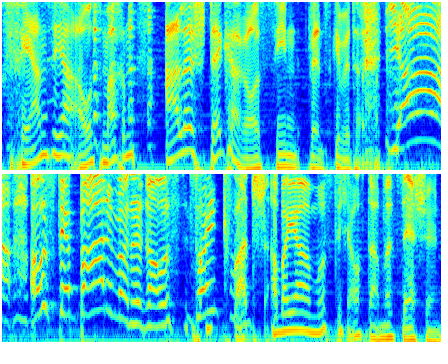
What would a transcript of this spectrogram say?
Fernseher ausmachen, alle Stecker rausziehen, wenn's gewittert hat? Ja, aus der Badewanne raus. So ein Quatsch. Aber ja, musste ich auch damals. Sehr schön.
